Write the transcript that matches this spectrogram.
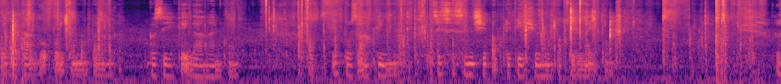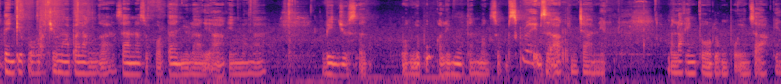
Itatago ko itong mga palangga kasi kailangan ko ito sa aking citizenship application yung papel na ito. So, thank you for watching mga palangga. Sana supportahan nyo lagi aking mga videos at huwag niyo po kalimutan mag-subscribe sa aking channel. Malaking tulong po yun sa akin.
